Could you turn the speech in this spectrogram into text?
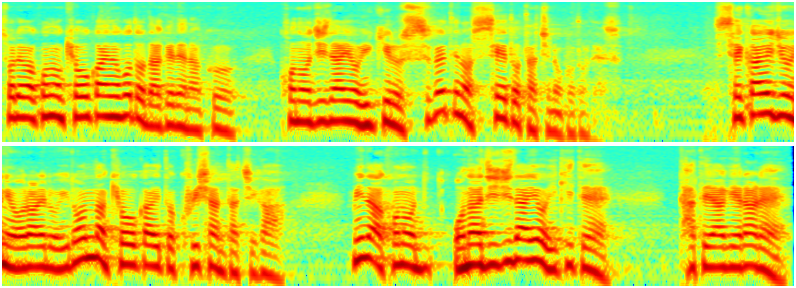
それはこの教会のことだけでなくこの時代を生きる全ての生徒たちのことです。世界中におられるいろんな教会とクリスチャンたちが皆この同じ時代を生きて立て上げられ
